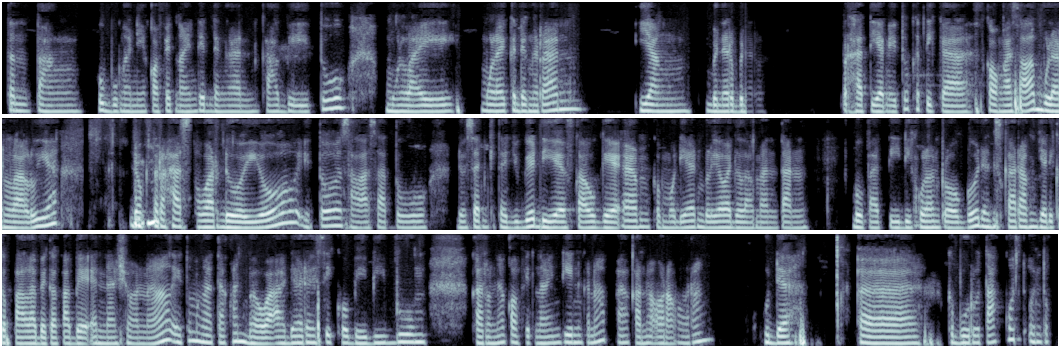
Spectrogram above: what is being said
tentang hubungannya COVID-19 dengan KB itu mulai mulai kedengeran yang benar-benar perhatian itu ketika kalau nggak salah bulan lalu ya Dr. Mm-hmm. Hastowardoyo itu salah satu dosen kita juga di FKUGM kemudian beliau adalah mantan Bupati di Kulon Progo dan sekarang jadi kepala BKKBN nasional itu mengatakan bahwa ada resiko baby boom karena COVID-19. Kenapa? Karena orang-orang udah uh, keburu takut untuk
